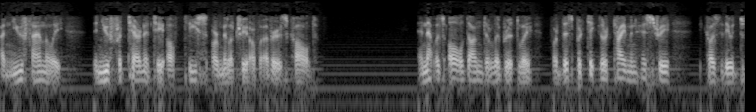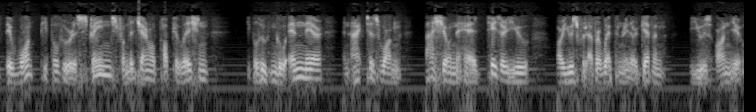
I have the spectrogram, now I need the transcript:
a new family, the new fraternity of police or military or whatever it's called. And that was all done deliberately for this particular time in history because they, would, they want people who are estranged from the general population, people who can go in there and act as one, bash you on the head, taser you, or use whatever weaponry they're given to use on you.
